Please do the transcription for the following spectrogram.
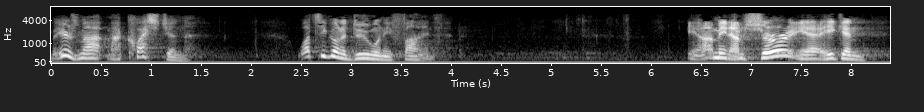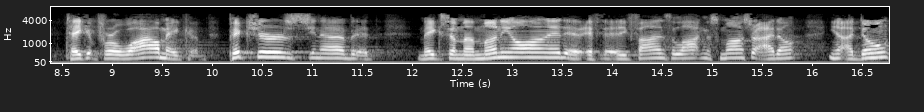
But here's my, my question What's he going to do when he finds it? You know, I mean, I'm sure yeah, he can take it for a while, make pictures, you know, make some money on it. If he finds the Loch Ness monster, I don't, you know, I don't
